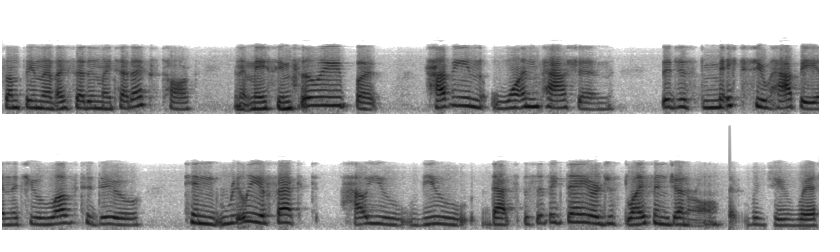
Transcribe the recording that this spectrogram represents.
something that I said in my TEDx talk, and it may seem silly, but having one passion that just makes you happy and that you love to do can really affect how you view that specific day or just life in general. Would you wish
